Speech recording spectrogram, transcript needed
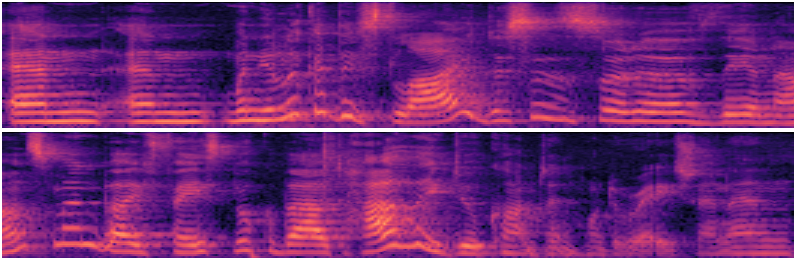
and, and when you look at this slide, this is sort of the announcement by Facebook about how they do content moderation. And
